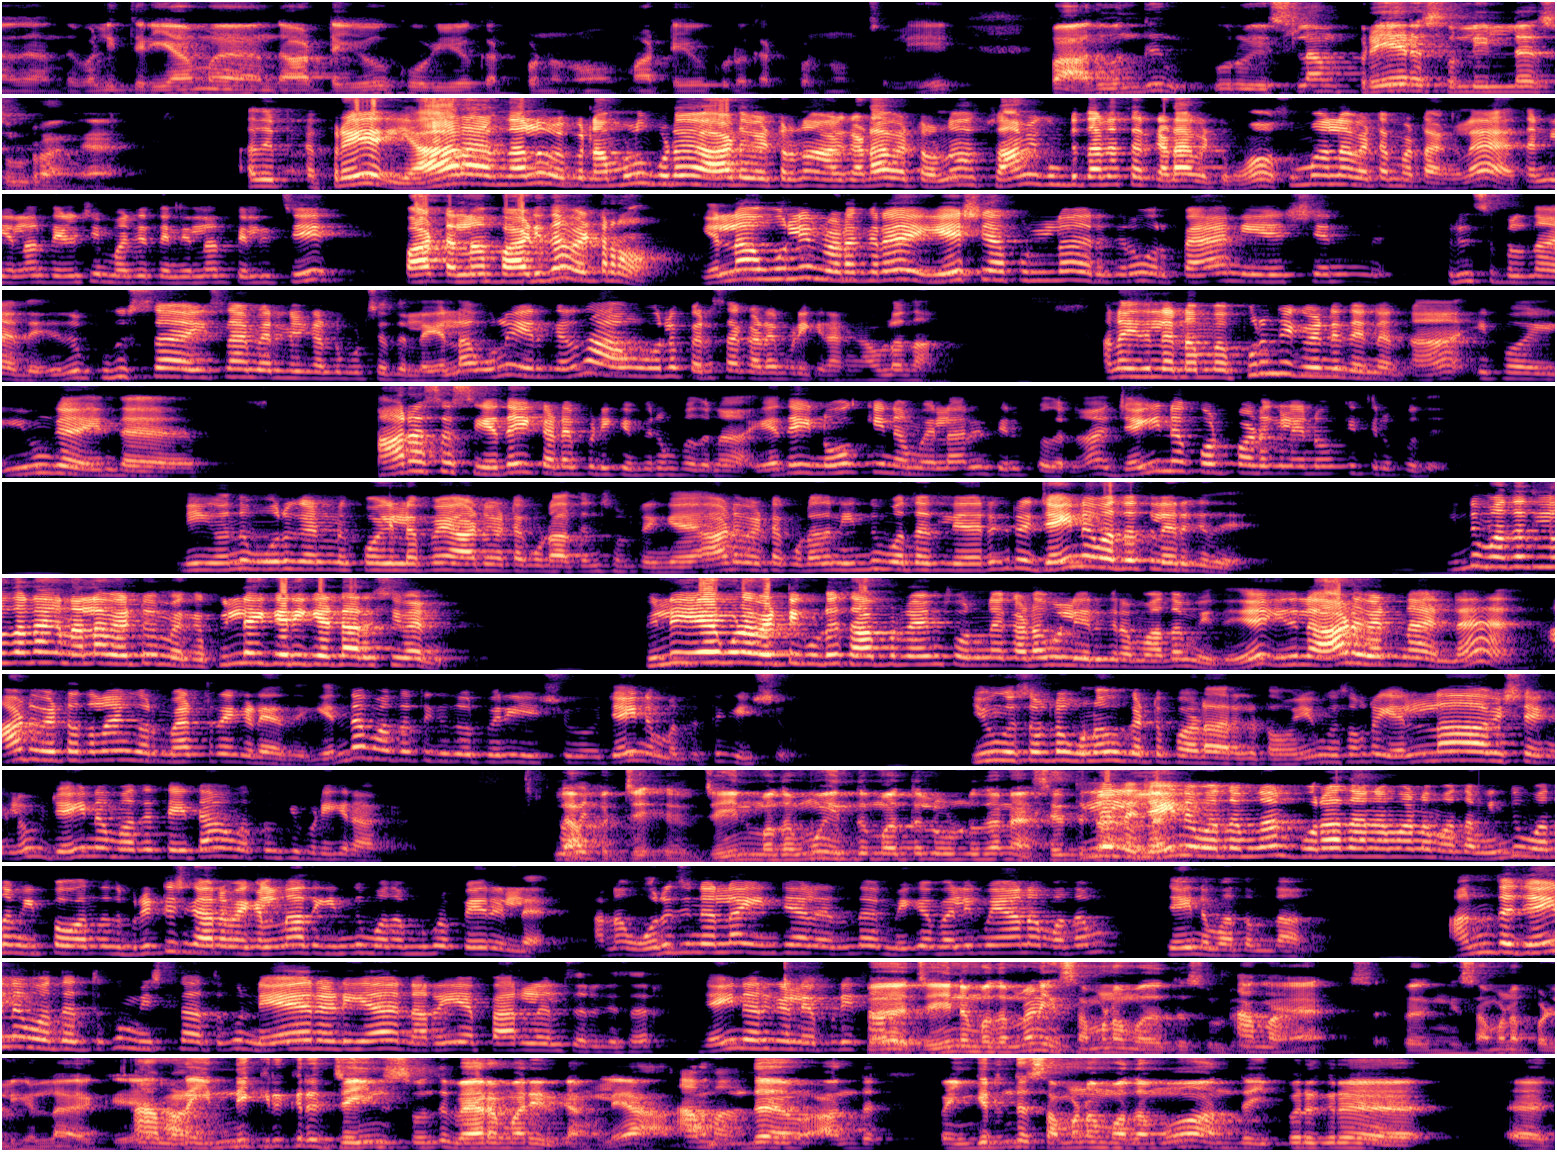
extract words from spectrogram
அது அந்த வழி தெரியாமல் அந்த ஆட்டையோ கோழியோ கட் பண்ணணும். மாட்டையோ கூட கட் பண்ணணும்னு சொல்லி. இப்போ அது வந்து ஒரு இஸ்லாம் பிரேயரை சொல்லில சொல்கிறாங்க அது ப்ரேயர் யாராக இருந்தாலும் இப்போ நம்மளும் கூட ஆடு வெட்டுறோம்னா கடா வெட்டுறோம்னா சாமி கும்பிட்டு தானே சார் கடா வெட்டுவோம். சும்மாலாம் வெட்ட மாட்டாங்களே? தண்ணியெல்லாம் தெளித்து மஞ்சள் தண்ணியெல்லாம் தெளித்து பாட்டெல்லாம் பாடி தான் வெட்டுறோம். எல்லா ஊர்லேயும் நடக்கிற ஏஷியா ஃபுல்லாக இருக்கிற ஒரு பேன் ஏஷியன் பிரின்சிபல் தான் இது. இது புதுசாக இஸ்லாமியர்கள் கண்டுபிடிச்சது இல்லை எல்லா ஊர்லையும் இருக்கிறது அவங்க ஊரில் பெருசாக கடைபிடிக்கிறாங்க அவ்வளோதான் ஆனால் இதில் நம்ம புரிஞ்சுக்க வேண்டியது என்னென்னா இப்போ இவங்க இந்த ஆர்எஸ்எஸ் எதை கடைபிடிக்க விரும்புதுன்னா எதை நோக்கி நம்ம எல்லாரையும் திருப்புதுன்னா ஜெயின கோட்பாடுகளை நோக்கி திருப்புது. நீங்க வந்து முருகன் கோயில்ல போய் ஆடு வெட்டக்கூடாதுன்னு சொல்றீங்க. ஆடு வெட்டக்கூடாதுன்னு இந்து மதத்துல இருக்கிற ஜெயின மதத்துல இருக்குது. இந்து மதத்துல தான் நாங்க நல்லா வெட்டுவோமே. பிள்ளை கறி கேட்டாரு சிவன். பிள்ளையே கூட வெட்டி கூட சாப்பிட்றேன்னு சொன்ன கடவுள் இருக்கிற மதம் இது. இதுல ஆடு வெட்டினா என்ன? ஆடு வெட்டதெல்லாம் இங்க ஒரு மேட்டரே கிடையாது. எந்த மதத்துக்கு இது ஒரு பெரிய இஷ்யூ ஜெயின மதத்துக்கு இஷ்யூ இவங்க சொல்ற உணவு கட்டுப்பாடா இருக்கட்டும் இவங்க சொல்ற எல்லா விஷயங்களும் ஜெயின மதத்தை தான் அவங்க தூக்கி பிடிக்கிறாங்க. இல்லை அப்போ ஜெயின் மதமும் இந்து மதத்தில் ஒன்று தானே இல்ல இல்ல ஜெயின மதம் தான் புராதனமான மதம். இந்து மதம் இப்ப வந்தது பிரிட்டிஷ்கார வைக்கலன்னா அதுக்கு இந்து மதம்னு கூட பேர் இல்ல. ஆனா ஒரிஜினலா இந்தியால இருந்த மிக வலிமையான மதம் ஜெயின மதம் தான். அந்த ஜெயின மதத்துக்கும் இஸ்லாத்துக்கும் நேரடியா நிறைய பேரலல்ஸ் இருக்கு சார் ஜெயினர்கள் எப்படி ஜெயின மதம்னா நீங்க சமண மதத்தை சொல்றீங்க. இப்போ இங்க சமண பள்ளிகள்லாம் இருக்கு. ஆனா இன்னைக்கு இருக்கிற ஜெயின்ஸ் வந்து வேற மாதிரி இருக்காங்க இல்லையா. அந்த அந்த இப்ப இங்க இருந்த சமண மதமும் அந்த இப்ப இருக்கிற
